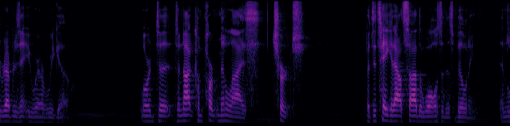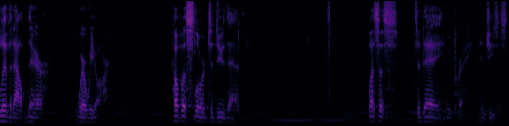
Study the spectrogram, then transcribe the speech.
to represent you wherever we go. Lord, to, to not compartmentalize church, but to take it outside the walls of this building and live it out there where we are. Help us, Lord, to do that. Bless us today, we pray, in Jesus' name.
